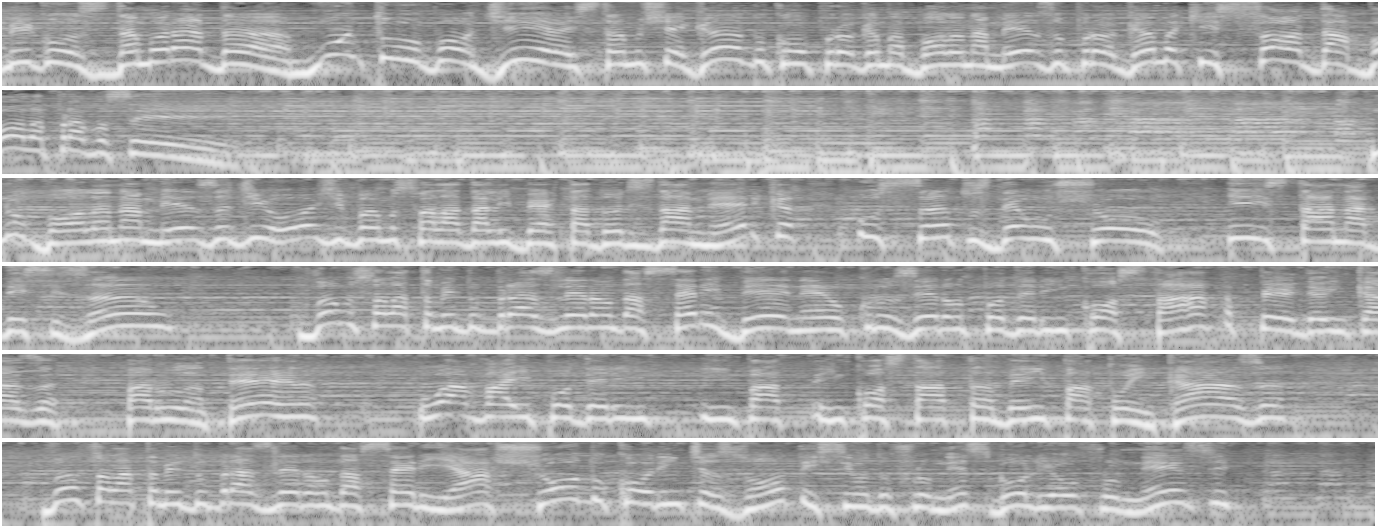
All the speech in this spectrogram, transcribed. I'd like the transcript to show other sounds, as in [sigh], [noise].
Amigos da morada, muito bom dia. Estamos chegando com o programa Bola na Mesa o programa que só dá bola pra você. No Bola na Mesa de hoje, vamos falar da Libertadores da América. O Santos deu um show e está na decisão. Vamos falar também do Brasileirão da Série B, né? O Cruzeiro onde poderia encostar, [laughs] perdeu em casa para o Lanterna. O Havaí poderia encostar também, empatou em casa. Vamos falar também do Brasileirão da Série A. Show do Corinthians ontem em cima do Fluminense, goleou o Fluminense.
